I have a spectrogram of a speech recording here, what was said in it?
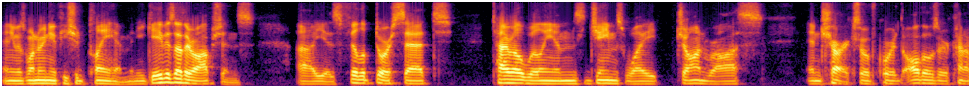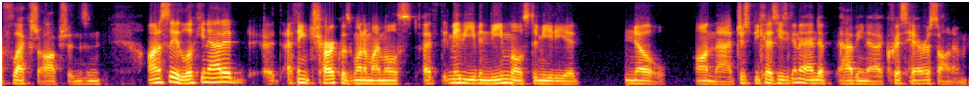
and he was wondering if he should play him, and he gave his other options. Uh, he has Philip Dorsett, Tyrell Williams, James White, John Ross, and Chark. So of course, all those are kind of flex options. And honestly, looking at it, I think Chark was one of my most, maybe even the most immediate no on that, just because he's going to end up having a uh, Chris Harris on him.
